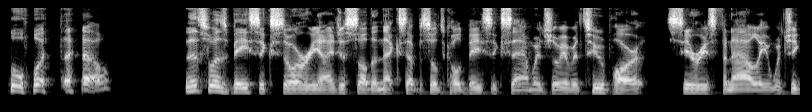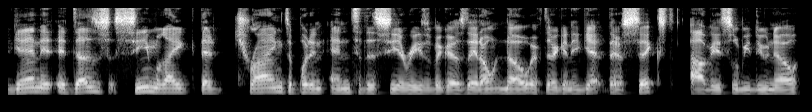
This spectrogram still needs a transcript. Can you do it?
what the hell? This was Basic Story, and I just saw the next episode's called Basic Sandwich. So we have a two part series finale, which again, it, it does seem like they're trying to put an end to the series because they don't know if they're going to get their sixth. Obviously, we do know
